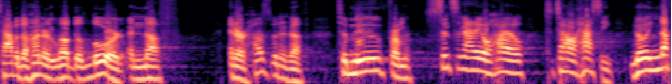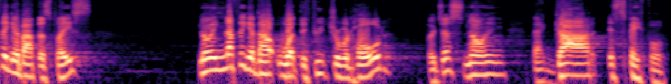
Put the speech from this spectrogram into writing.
Tabitha Hunter loved the Lord enough and her husband enough to move from Cincinnati, Ohio to Tallahassee, knowing nothing about this place, knowing nothing about what the future would hold, but just knowing that God is faithful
